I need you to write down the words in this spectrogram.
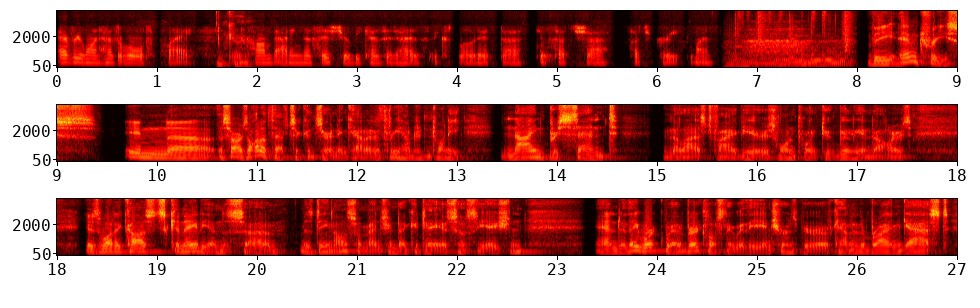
everyone has a role to play okay. in combating this issue because it has exploded uh, to such uh, such a great length. The increase in, uh, as far as auto thefts are concerned in Canada, 329% in the last five years, $1.2 billion is what it costs Canadians. Uh, Ms. Dean also mentioned Equite Association, and they work very closely with the Insurance Bureau of Canada. Bryan Gast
